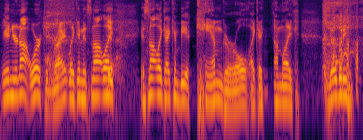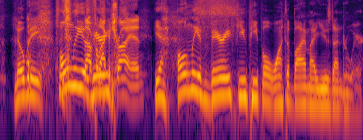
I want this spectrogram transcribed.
Yeah. and you're not working, right? Like, and it's not like Yeah. it's not like I can be a cam girl. Like I, I'm like nobody, nobody. Only a Not for very, lack of trying. Yeah, only a very few people want to buy my used underwear.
